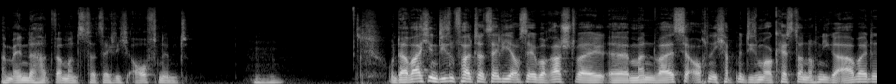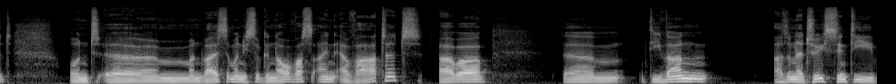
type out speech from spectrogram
am Ende hat, wenn man es tatsächlich aufnimmt. Mhm. Und da war ich in diesem Fall tatsächlich auch sehr überrascht, weil äh, man weiß ja auch nicht, ich habe mit diesem Orchester noch nie gearbeitet und äh, man weiß immer nicht so genau, was einen erwartet, aber ähm, die waren, also natürlich sind die,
